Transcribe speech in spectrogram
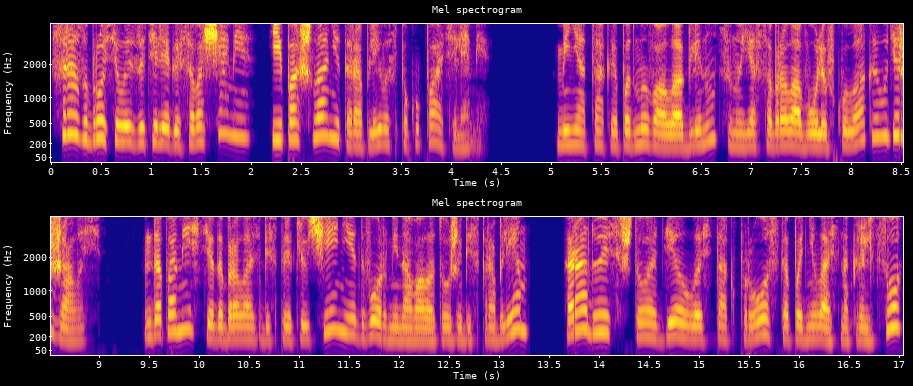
Сразу бросилась за телегой с овощами и пошла неторопливо с покупателями. Меня так и подмывало оглянуться, но я собрала волю в кулак и удержалась. До поместья добралась без приключений, двор миновала тоже без проблем, радуясь, что отделалась так просто, поднялась на крыльцо,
